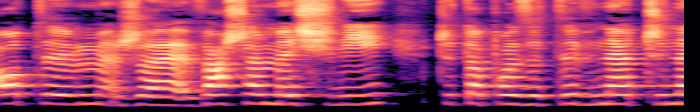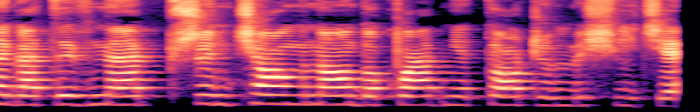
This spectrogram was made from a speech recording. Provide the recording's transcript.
o tym, że wasze myśli, czy to pozytywne, czy negatywne, przyciągną dokładnie to, o czym myślicie.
